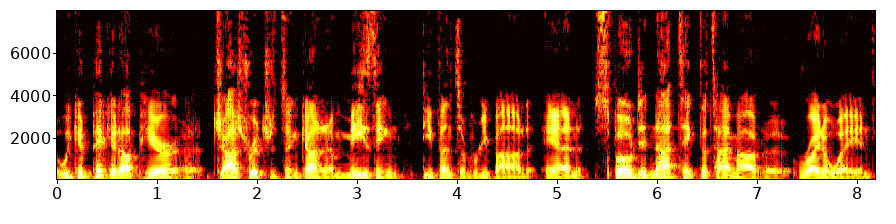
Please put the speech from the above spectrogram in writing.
we could pick it up here. Uh, Josh Richardson got an amazing defensive rebound, and Spo did not take the timeout uh, right away. And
